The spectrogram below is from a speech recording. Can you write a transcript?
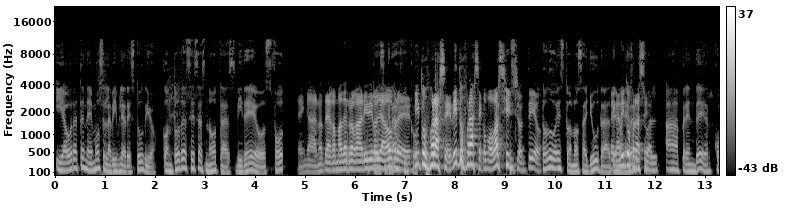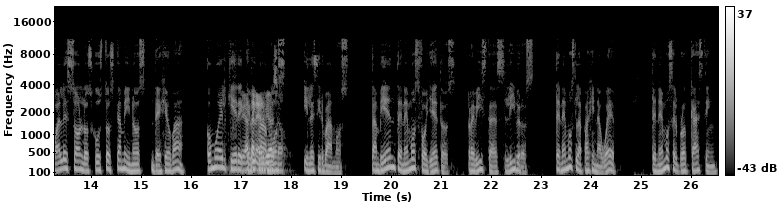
Y ahora tenemos la Biblia de estudio, con todas esas notas, videos, fotos. Venga, no te hagas más de rogar y dilo ya, hombre. gráficos. Di tu frase, di tu frase, como Bart Simpson, tío. Todo esto nos ayuda de Venga, manera frase. visual a aprender cuáles son los justos caminos de Jehová, cómo Él quiere que vivamos nervioso. y le sirvamos. También tenemos folletos, revistas, libros. Tenemos la página web. Tenemos el broadcasting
